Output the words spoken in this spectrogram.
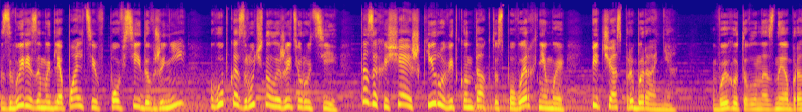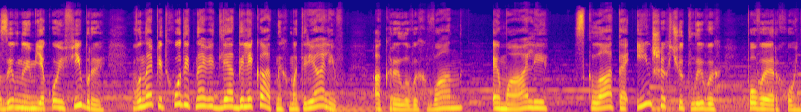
з вирізами для пальців по всій довжині губка зручно лежить у руці та захищає шкіру від контакту з поверхнями під час прибирання. Виготовлена з неабразивної м'якої фібри, вона підходить навіть для делікатних матеріалів, акрилових ванн, емалі, скла та інших чутливих поверхонь.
